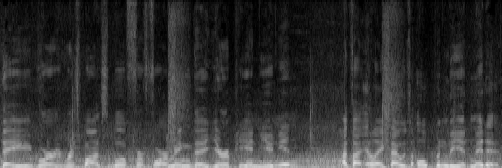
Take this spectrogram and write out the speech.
they were responsible for forming the European Union? I thought like that was openly admitted.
